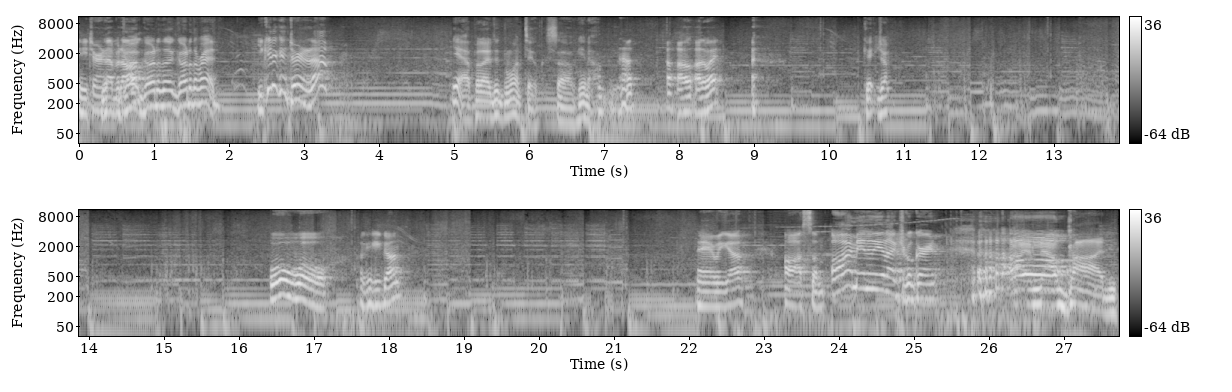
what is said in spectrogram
Can you turn it up at go, all? go to the go to the red. You could have turned it up. Yeah, but I didn't want to, so you know. Uh, oh, oh, other way. Okay, jump. Whoa, whoa. Okay, keep going. There we go. Awesome. Oh, I'm into the electrical current. I am now oh. God.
